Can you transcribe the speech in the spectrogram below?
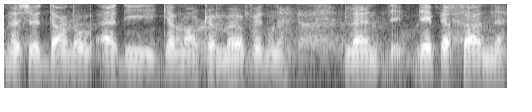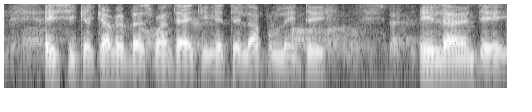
Monsieur Donald a dit également que Mervyn, l'une des personnes, et si quelqu'un avait besoin d'aide, il était là pour l'aider. Et l'un des,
